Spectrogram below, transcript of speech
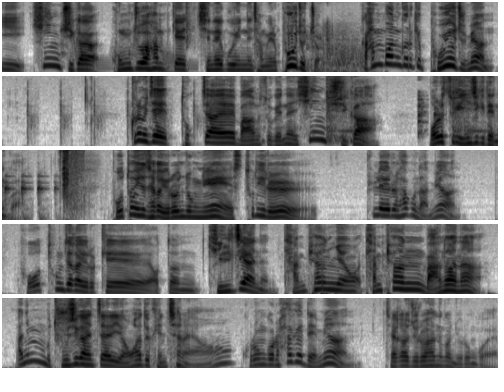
이 흰 쥐가 공주와 함께 지내고 있는 장면을 보여줬죠. 그러니까 한 번 그렇게 보여주면 그럼 이제 독자의 마음속에는 흰 쥐가 머릿속에 인식이 되는 거야. 보통 이제 제가 이런 종류의 스토리를 플레이를 하고 나면 보통 제가 이렇게 어떤 길지 않은 단편 영화, 단편 만화나 아니면 뭐 2시간짜리 영화도 괜찮아요. 그런 걸 하게 되면 제가 주로 하는 건 이런 거예요.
